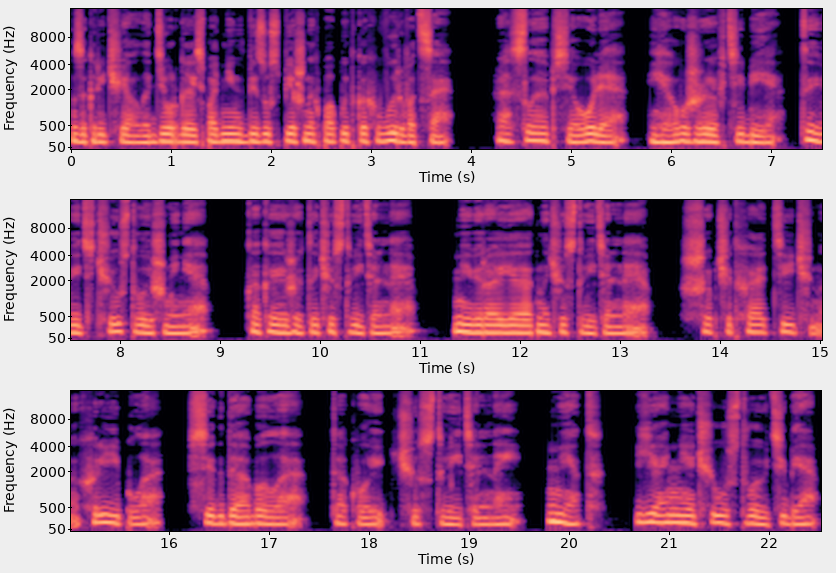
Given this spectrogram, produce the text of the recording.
Закричала, дергаясь под ним в безуспешных попытках вырваться. «Расслабься, Оля, я уже в тебе. Ты ведь чувствуешь меня? Какая же ты чувствительная. Невероятно чувствительная. Шепчет хаотично, хрипло. Всегда была такой чувствительной. Нет, я не чувствую тебя.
